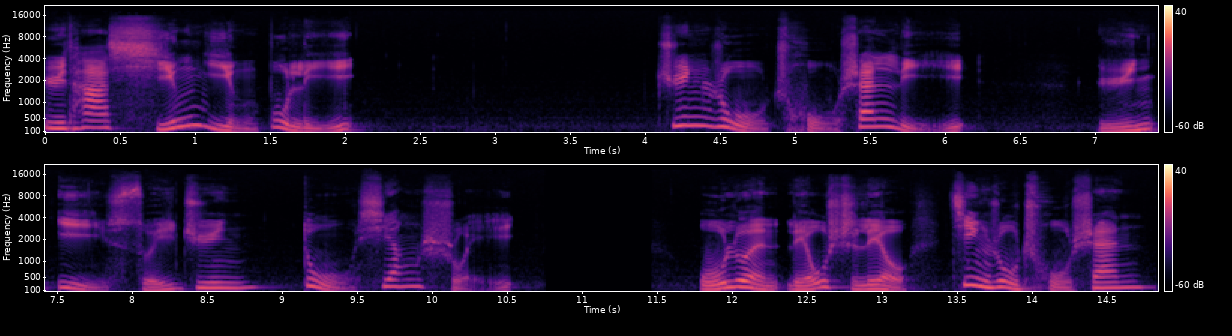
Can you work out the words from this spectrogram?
与他形影不离。君入楚山里，云亦随君渡湘水。无论刘十六进入楚山，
